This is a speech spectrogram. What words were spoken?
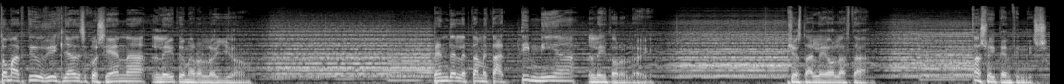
8 Μαρτίου 2021 λέει το ημερολόγιο. 5 λεπτά μετά τι μία λέει το ρολόι. Ποιος τα λέει όλα αυτά; Θα σου υπενθυμίσω.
